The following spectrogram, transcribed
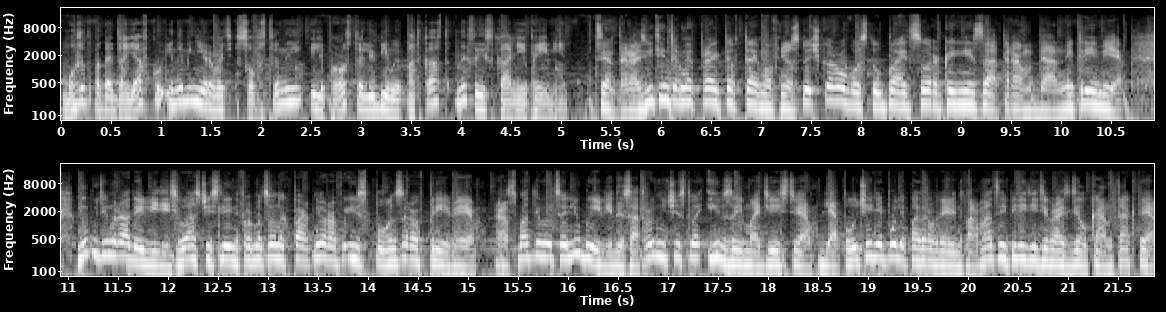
может подать заявку и номинировать собственный или просто любимый подкаст на соискание премии. Центр развития интернет-проектов timeofnews.ru выступает с организатором данной премии. Мы будем рады видеть вас в числе информационных партнеров и спонсоров премии. Рассматриваются любые виды сотрудничества и взаимодействия. Для получения более подробной информации перейдите в раздел «Контакты»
